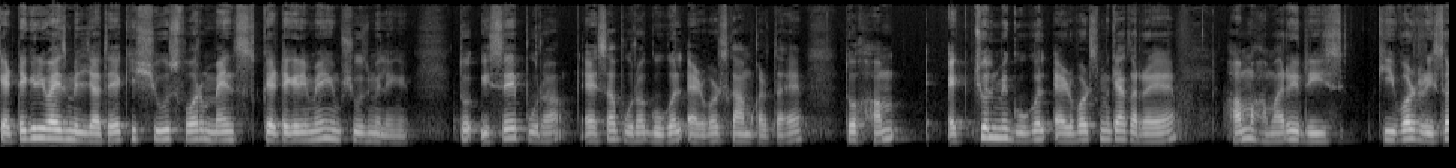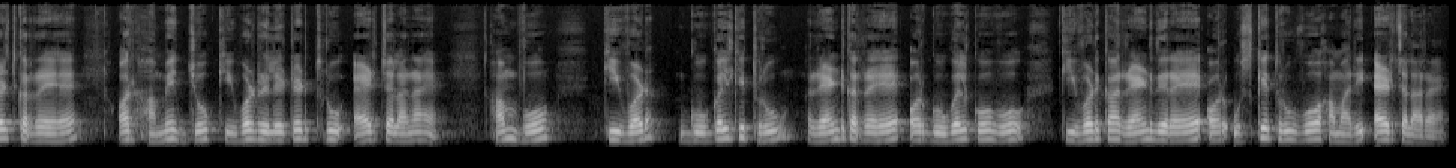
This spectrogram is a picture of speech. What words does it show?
कैटेगरी वाइज मिल जाते हैं कि शूज़ फॉर मेंस कैटेगरी में शूज़ मिलेंगे। तो इसे पूरा, ऐसा पूरा गूगल एडवर्ड्स काम करता है। तो हम एक्चुअल में गूगल एडवर्ड्स में क्या कर रहे हैं? हम हमारे रीस कीवर्ड रिसर्च कर रहे हैं और हमें जो कीवर्ड रिलेटेड थ्रू ऐड चलाना है, हम वो कीवर्ड गूगल के थ्रू रेंट कर रहे हैं और गूगल को वो कीवर्ड का रेंट दे रहे हैं और उसके थ्रू वो हमारी ऐड चला रहा है।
